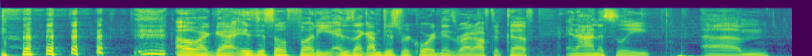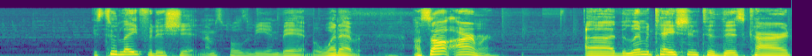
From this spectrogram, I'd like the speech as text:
oh my god, it's just so funny. It's like I'm just recording this right off the cuff, and honestly, um, it's too late for this shit, and I'm supposed to be in bed. But whatever. Assault armor. Uh, the limitation to this card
